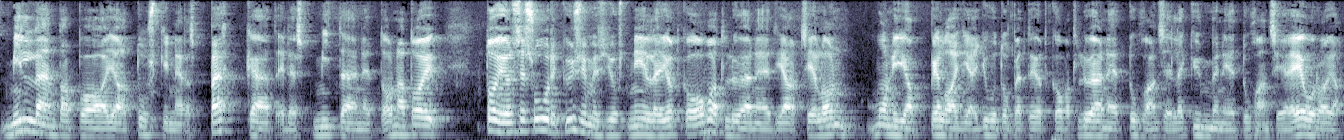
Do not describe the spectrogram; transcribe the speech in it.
millään tapaa, ja tuskin edes päkkäät edes mitään. Että onhan toi, toi on se suuri kysymys just niille, jotka ovat lyöneet, ja siellä on monia pelaajia YouTubetta, jotka ovat lyöneet tuhansia, kymmeniä tuhansia euroja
